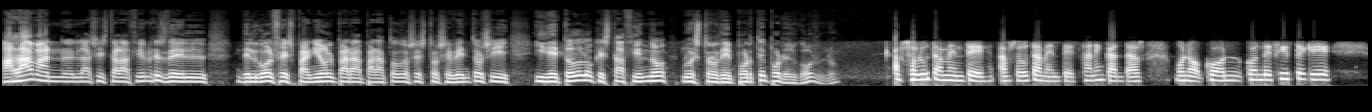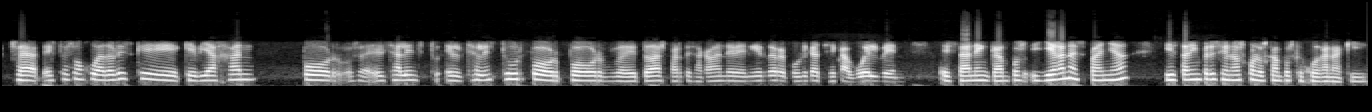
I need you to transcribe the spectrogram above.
alaban las instalaciones del, del golf español para, para todos estos eventos y, y de todo lo que está haciendo nuestro deporte por el golf, ¿no? Absolutamente, absolutamente, están encantados. Bueno, con, con decirte que, o sea, estos son jugadores que, que viajan por o sea, el Challenge el Challenge Tour por por eh, todas partes. Acaban de venir de República Checa vuelven están en campos y llegan a España y están impresionados con los campos que juegan aquí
